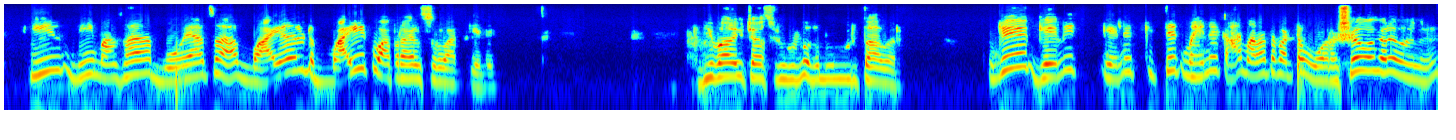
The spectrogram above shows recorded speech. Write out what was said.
की मी माझा बोयाचा वायर्ड माईक वापरायला सुरुवात केली. दिवाळीच्या शुभ मुहूर्तावर. म्हणजे गेली गेले कित्येक महिने काय मला तर वाटतं वर्ष वगैरे झालं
